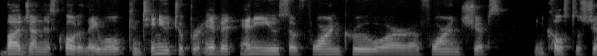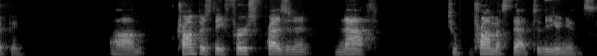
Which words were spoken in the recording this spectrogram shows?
budge on this quota. They will continue to prohibit any use of foreign crew or uh, foreign ships in coastal shipping. Um, Trump is the first president not to promise that to the unions.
